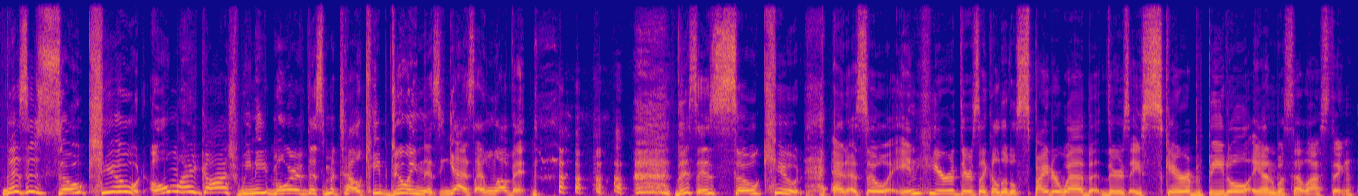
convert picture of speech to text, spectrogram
This is so cute. Oh my gosh, we need more of this, Mattel. Keep doing this. Yes, I love it. this is so cute. And so in here, there's like a little spider web. There's a scarab beetle. And what's that last thing?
